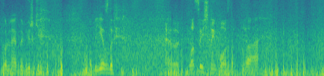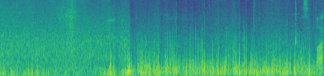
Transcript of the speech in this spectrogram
Прикольные домишки, подъезды. Е, Класичний Бостон. Да. Красота.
